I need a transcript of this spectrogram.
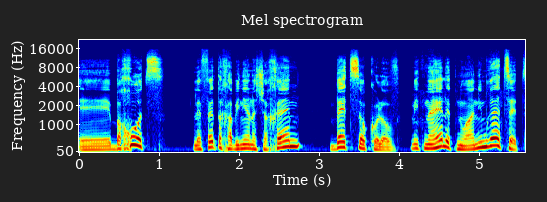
אה, בחוץ, לפתח הבניין השכן, בית סוקולוב, מתנהלת תנועה נמרצת.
